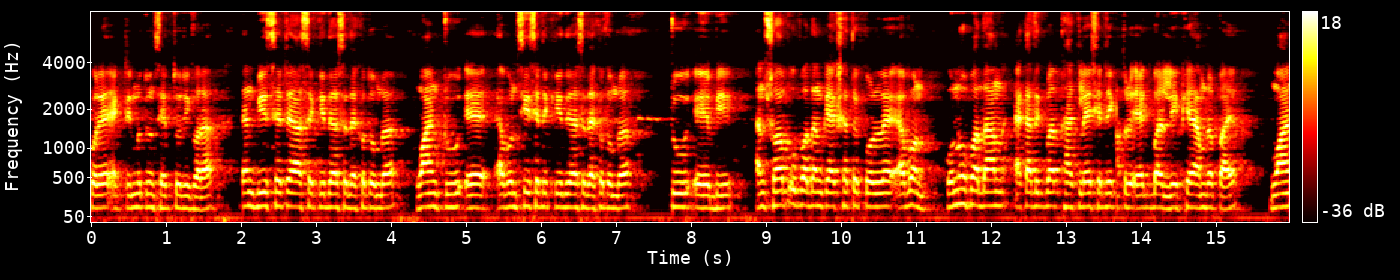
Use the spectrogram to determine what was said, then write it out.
করে একটি নতুন সেট তৈরি করা। দেন বি সেটে আছে, কী দেওয়া আছে দেখো তোমরা? ওয়ান টু এ এবং সি সেটে কী দেওয়া আছে দেখো তোমরা? টু এ বি অ্যান্ড সব উপাদানকে একসাথে করলে এবং কোনো উপাদান একাধিকবার থাকলে সেটি মাত্র একবার লিখে আমরা পাই ওয়ান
